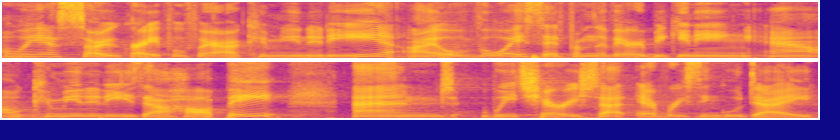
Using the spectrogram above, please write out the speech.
We are so grateful for our community. I've always said from the very beginning, our community is our heartbeat, and we cherish that every single day.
